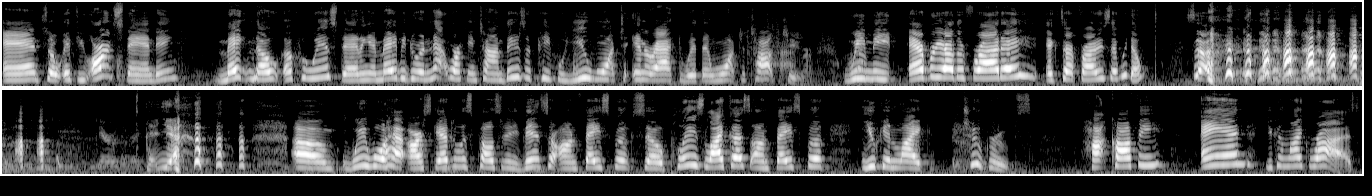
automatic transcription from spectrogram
And so if you aren't standing, make note of who is standing, and maybe during networking time, these are people you want to interact with and want to talk to. We meet every other Friday, except Friday said we don't. So, yeah. um, we will have our schedule is posted. Events are on Facebook, so please like us on Facebook. You can like two groups, Hot Coffee, and you can like Rise.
